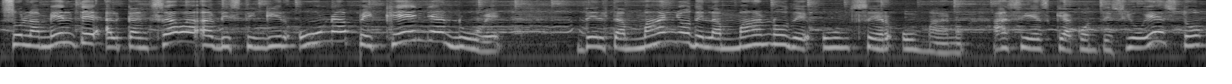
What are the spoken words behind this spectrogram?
solamente alcanzaba a distinguir una pequeña nube del tamaño de la mano de un ser humano. Así es que aconteció esto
